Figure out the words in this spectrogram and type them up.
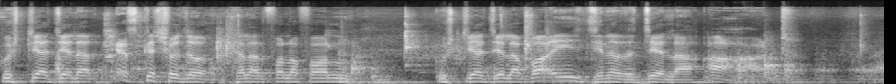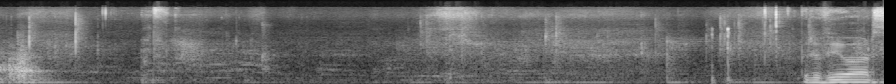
কুষ্টিয়া জেলার এসকে সুজন। খেলার ফলাফল কুষ্টিয়া জেলা বাইশ, ঝিনাইদহ জেলা আট। ভিউয়ার্স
